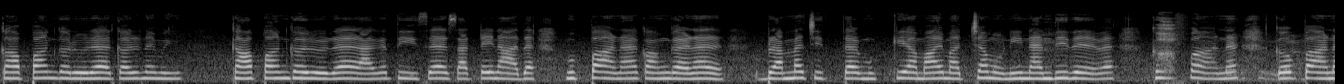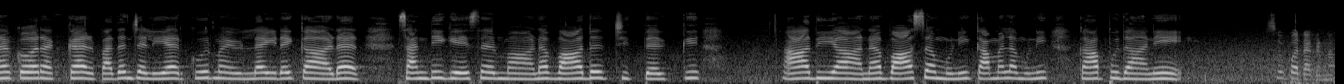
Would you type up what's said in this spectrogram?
காப்பான் கரூரர் கருணை மிகு அகத்தீசர் சட்டைநாதர் முப்பான கொங்கணர் பிரம்மச்சித்தர் முக்கியமாய் மச்சமுனி நந்திதேவர் கோப்பான கோப்பான கோரக்கர் பதஞ்சலியர் கூர்மையுள்ள இடைக்காடர் சண்டிகேசர்மான வாதச்சித்தர்க்கு ஆதியான வாசமுனி கமலமுனி காப்புதானே? சூப்பர் டாக்கண்ணா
